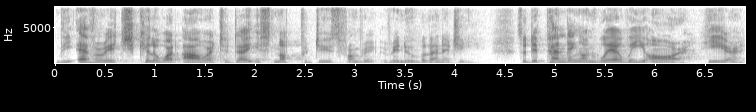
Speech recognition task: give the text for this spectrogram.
the average kilowatt hour today is not produced from re renewable energy. So depending on where we are here,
